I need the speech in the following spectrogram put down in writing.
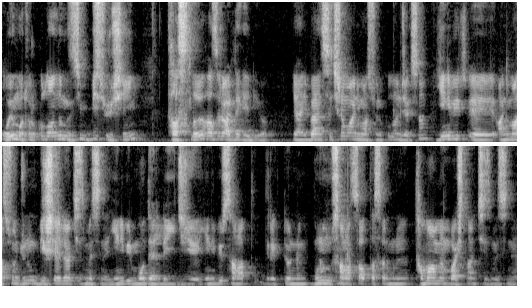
Oyun motoru kullandığımız için bir sürü şeyin taslağı hazır halde geliyor. Yani ben sıçrama animasyonu kullanacaksam yeni bir e, animasyoncunun bir şeyler çizmesine, yeni bir modelleyiciye, yeni bir sanat direktörünün bunun sanatsal tasarımını tamamen baştan çizmesine,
